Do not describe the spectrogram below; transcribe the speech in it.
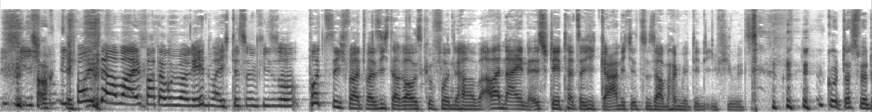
Ich, ich, okay. ich, wollte aber einfach darüber reden, weil ich das irgendwie so putzig fand, was ich da rausgefunden habe. Aber nein, es steht tatsächlich gar nicht im Zusammenhang mit den E-Fuels. Gut, das wird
